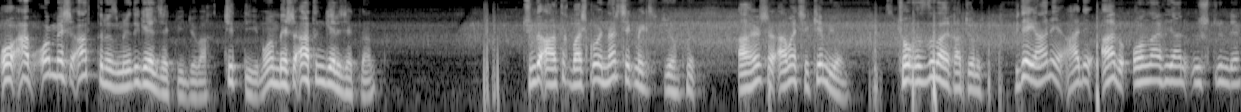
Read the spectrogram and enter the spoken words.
O abi 15'e attınız mıydı gelecek video bak. Ciddiyim. 15'e atın gelecek lan. Çünkü artık başka oyunlar çekmek istiyorum. Arkadaşlar ama çekemiyorum. Çok hızlı like atıyorsunuz. Bir de yani hadi abi 10 like yani 3 günde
